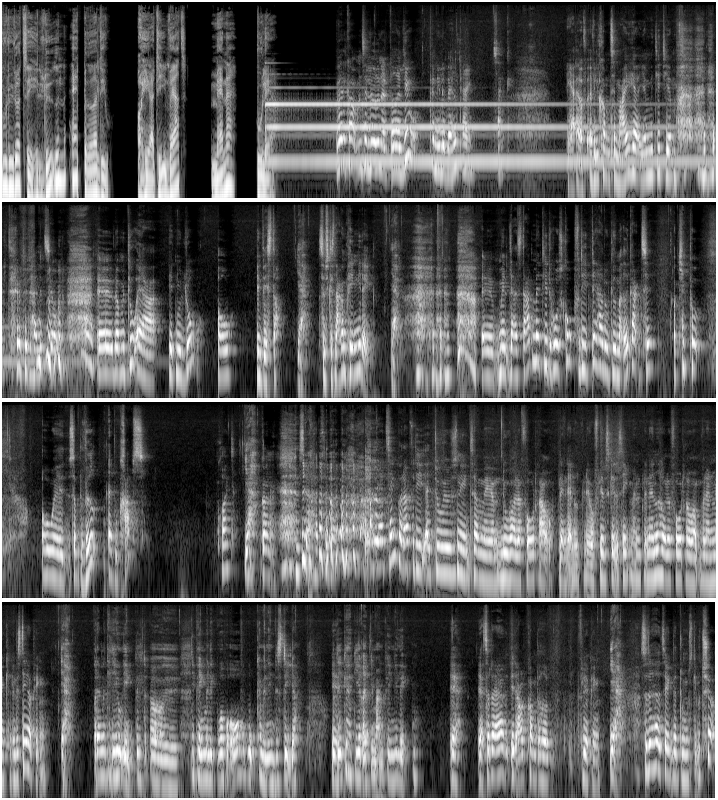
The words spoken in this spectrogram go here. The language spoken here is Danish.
Du lytter til Lyden af et bedre liv. Og her er din vært, Manna Gulær. Velkommen til Lyden af et bedre liv, Pernille Valgren. Tak. Ja, og velkommen til mig her hjemme i dit hjem. det er jo det, der er lidt sjovt. øh, når, men du er etnolog og investor, Ja. så vi skal snakke om penge i dag. Ja. Øh, men lad os starte med dit horoskop, fordi det har du givet mig adgang til at kigge på. Og øh, som du ved, er du krebs. Korrekt? Ja. Godt nok. så, så godt. Og det har jeg tænkt på dig, fordi at du er jo sådan en, som øh, nu holder foredrag, blandt andet, laver flere forskellige ting, men blandt andet holder foredrag om, hvordan man kan investere penge. Ja. Hvordan man kan leve enkelt, og øh, de penge, man ikke bruger på overforbrug, kan man investere. Og Ja. det kan give rigtig mange penge i længden. Ja. ja, så der er et outcome, der hedder flere penge. Ja. Så det havde jeg tænkt, at du måske var tyr.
